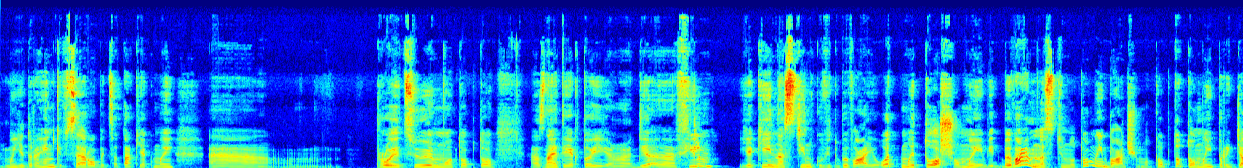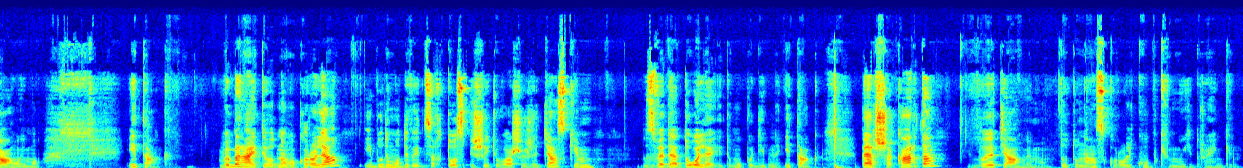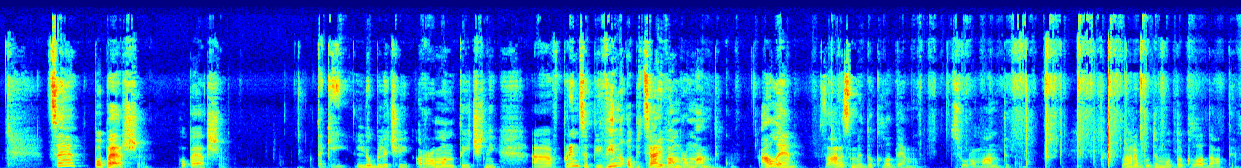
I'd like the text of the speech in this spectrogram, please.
мої дорогенькі, все робиться так, як ми е- проєцюємо. Тобто, е, знаєте, як той е- е- фільм який на стінку відбиває. От ми то, що ми відбиваємо на стіну, то ми й бачимо, тобто то ми й притягуємо. І так, вибирайте одного короля і будемо дивитися, хто спішить у ваше життя, з ким зведе доля і тому подібне. І так, перша карта витягуємо. Тут у нас король кубків, мої дорогенькі. Це, по-перше, по-перше, такий люблячий, романтичний. Е, В принципі, він обіцяє вам романтику. Але зараз ми докладемо цю романтику. Зараз будемо докладати.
